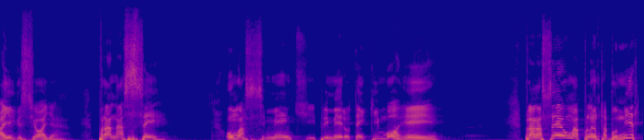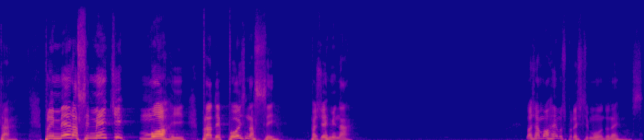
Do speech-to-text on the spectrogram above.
Aí ele disse: Olha, para nascer uma semente, primeiro tem que morrer. Para nascer uma planta bonita, primeiro a semente morre, para depois nascer, para germinar. Nós já morremos por este mundo, né, irmãos?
